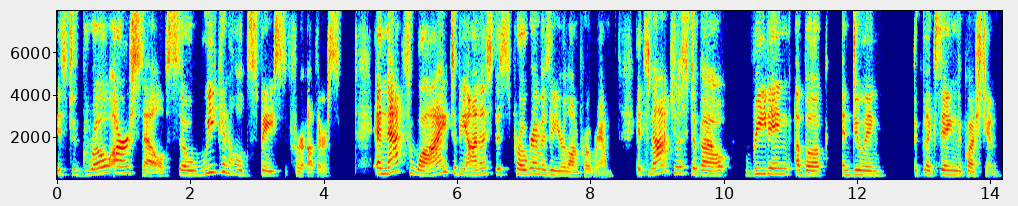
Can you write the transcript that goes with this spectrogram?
is to grow ourselves so we can hold space for others and that's why, to be honest, this program is a year long program. It's not just about reading a book and doing like saying the question.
